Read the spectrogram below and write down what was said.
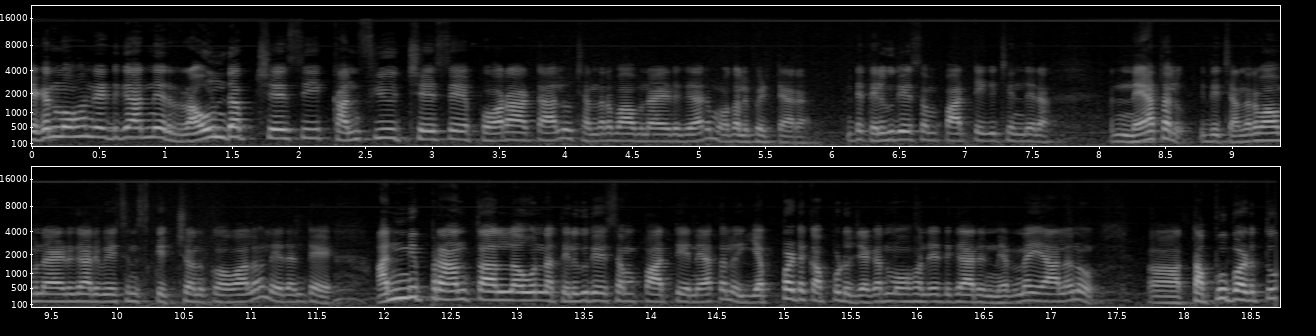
జగన్మోహన్ రెడ్డి గారిని రౌండప్ చేసి కన్ఫ్యూజ్ చేసే పోరాటాలు చంద్రబాబు నాయుడు గారు మొదలుపెట్టారా. అంటే తెలుగుదేశం పార్టీకి చెందిన నేతలు ఇది చంద్రబాబు నాయుడు గారు వేసిన స్కెచ్ అనుకోవాలో లేదంటే అన్ని ప్రాంతాల్లో ఉన్న తెలుగుదేశం పార్టీ నేతలు ఎప్పటికప్పుడు జగన్మోహన్ రెడ్డి గారి నిర్ణయాలను తప్పుపడుతూ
